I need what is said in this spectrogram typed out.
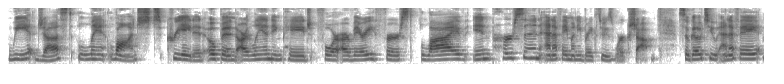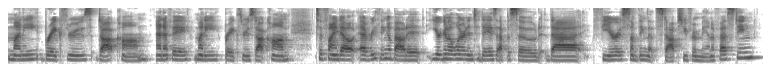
We just la- launched, created, opened our landing page for our very first live in person NFA Money Breakthroughs workshop. So go to NFAMoneyBreakthroughs.com, NFAMoneyBreakthroughs.com to find out everything about it. You're going to learn in today's episode that fear is something that stops you from manifesting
